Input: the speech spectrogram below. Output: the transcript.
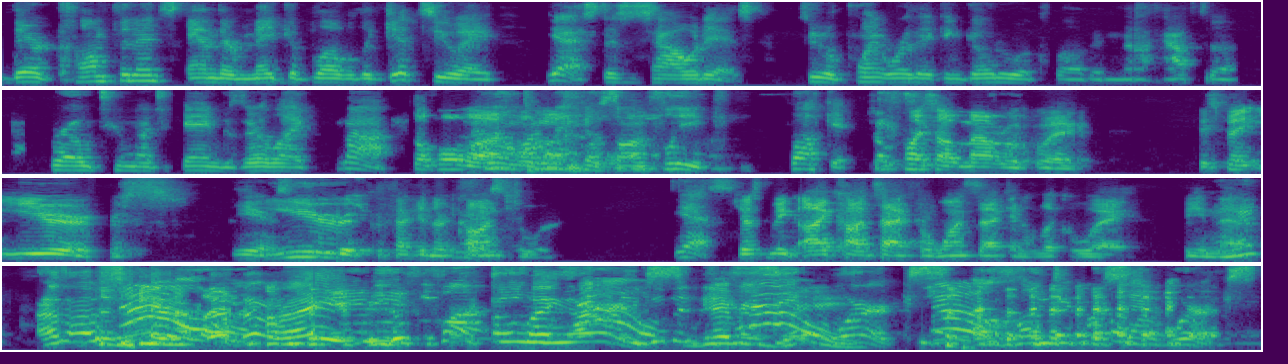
their confidence and their makeup level to get to a yes, this is how it is, to a point where they can go to a club and not have to throw too much game because they're like, nah, So hold I on, hold my on, makeup's on on. fleek. Fuck it. So point something out real quick. They spent years, Years. years perfecting their Years. contour. Yes. Just make eye contact for one second and look away. Being that. Mm-hmm. That's what I'm saying, No. right? And it fucking Like, works. do it every It day. works. No. Hundred percent works.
